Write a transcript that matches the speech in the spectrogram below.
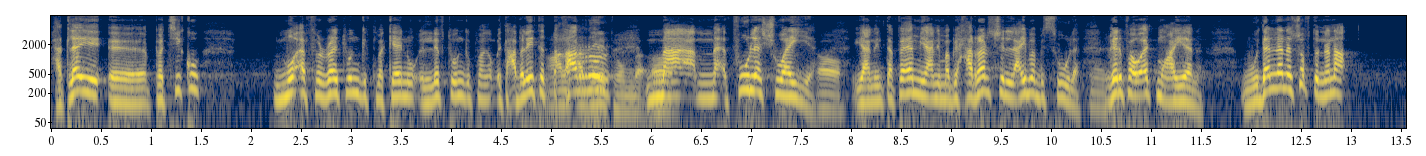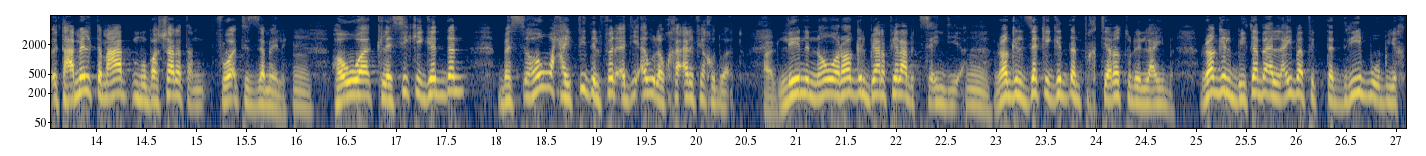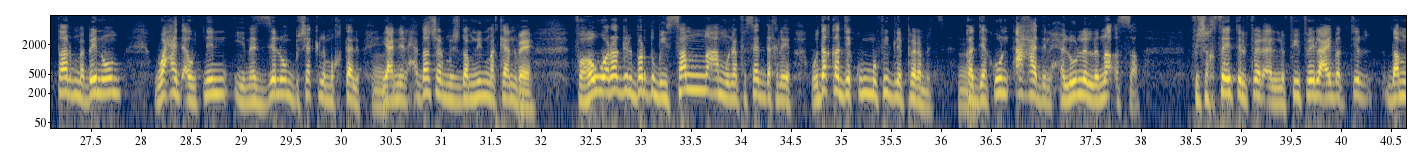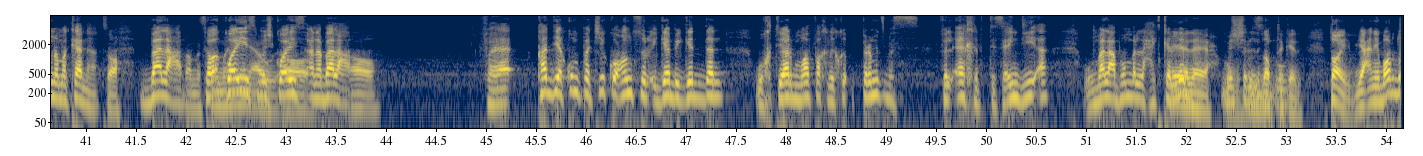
هتلاقي آه باتشيكو موقف ال right wing في مكانه ال left wing في مكانه. عمليه التحرر. مع مقفولة شوية. آه. يعني انت فاهم يعني ما بيحررش اللعيبة بسهولة غير في أوقات معينة. وده اللي أنا شفته إن أنا اتعاملت معاه مباشرة في وقت الزمالك. هو كلاسيكي جدا بس هو هيفيد الفرقة دي قوي لو عرف ياخد وقته. ليه؟ لأن هو راجل بيعرف يلعب 90 دقيقة. راجل ذكي جدا في اختياراته للعيبة. راجل بيتابع اللعيبة في التدريب وبيختار ما بينهم واحد أو اتنين ينزلهم بشكل مختلف. يعني ال11 مش ضامنين مكانهم. فاهم. فهو راجل برضو بيصنع منافسات داخلية وده قد يكون مفيد لبيراميدز. قد يكون أحد الحلول اللي ناقصة في شخصية الفرقة اللي في فيه لعيبة كتير ضامنة مكانها صح. بلعب سواء كويس. مش كويس آه. أنا بلعب آه فقد يكون باتشيكو عنصر إيجابي جدا واختيار موفق لبيراميدز بس في الآخر 90 دقيقة وملعب هم اللي هي هيتكلموا مش بالظبط. كده طيب يعني برضو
